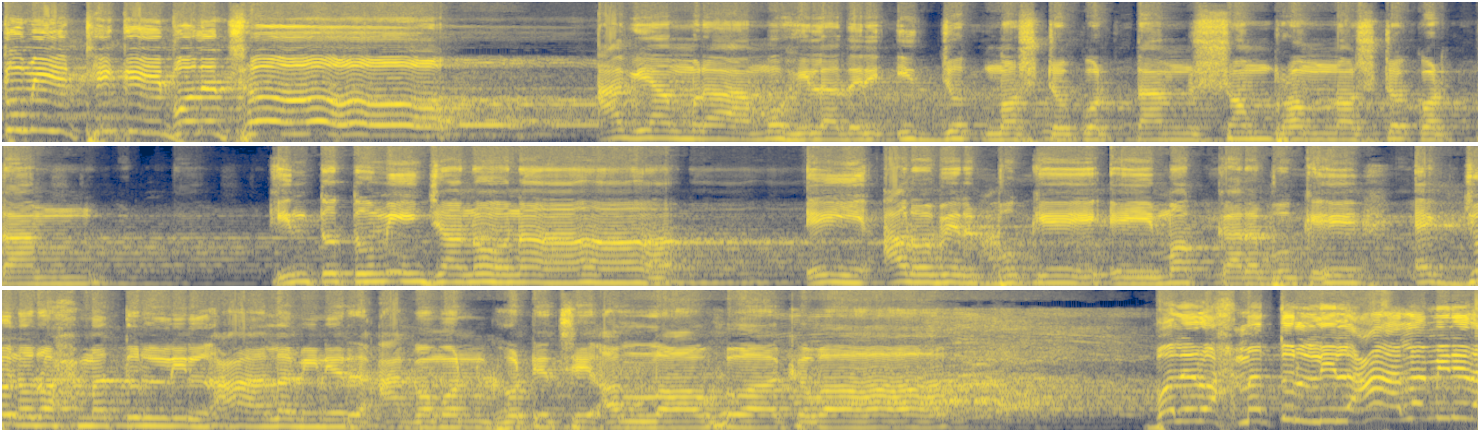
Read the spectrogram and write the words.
তুমি ঠিকই বলেছ, আগে আমরা মহিলাদের ইজ্জত নষ্ট করতাম, সম্ভ্রম নষ্ট করতাম। কিন্তু তুমি জানো না, এই আরবের বুকে, এই মক্কার বুকে একজন রহমাতুল্লিল আলামিনের আগমন ঘটেছে, আল্লাহ আকবার। বলে রহমাতুল্লিল আলামিনের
